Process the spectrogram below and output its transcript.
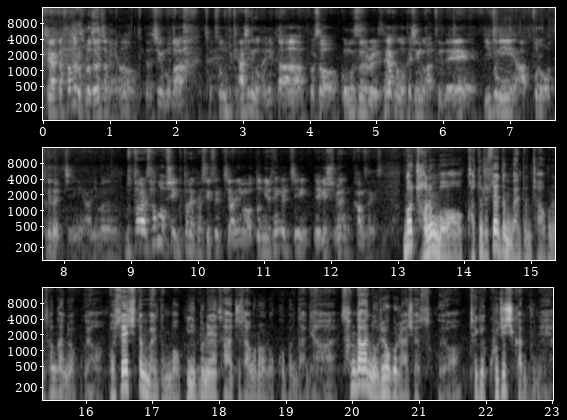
제가 아까 사도를 불러드렸잖아요. 그래서 지금 뭔가 손 이렇게 하시는 거 보니까 벌써 공수를 생각하고 계시는 것 같은데 이분이 앞으로 어떻게 될지 아니면 무탈할 사고 없이 무탈에 갈수 있을지 아니면 어떤 일이 생길지 얘기해 주시면 감사하겠습니다. 뭐 저는 뭐 겉으로 세든 말든 저하고는 상관이 없고요. 뭐 세시든 말든 뭐 이분의 사주상으로 놓고 본다면 상당한 노력을 하셨었고요. 되게 고지식한 분이에요.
